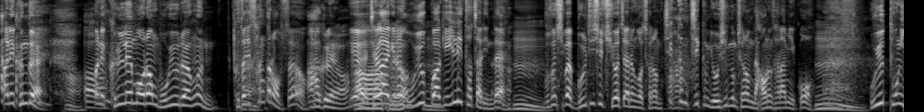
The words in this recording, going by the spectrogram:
아니 근데 어. 어, 아니 글래머랑 모유량은 그다지 아. 상관없어요. 아 그래요. 예, 아, 제가 알기로는 그래요? 우유곽이 1리터짜리인데 음. 무슨 씨발 물티슈 쥐어짜는 것처럼 찌끔찌끔 요신금처럼 나오는 사람이 있고 음. 우유통이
